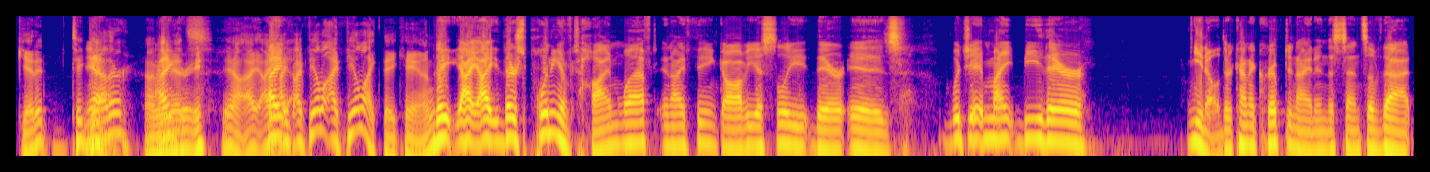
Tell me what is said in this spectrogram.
get it together. I mean, agree. it's- Yeah, I, I, I- I, I feel I feel like they can. They, I, I, there's plenty of time left, and I think obviously there is, which it might be their, you know, they're kind of kryptonite in the sense of that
